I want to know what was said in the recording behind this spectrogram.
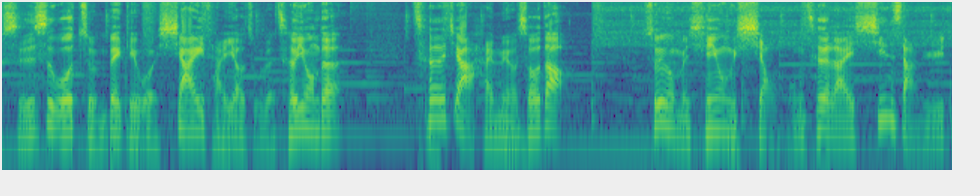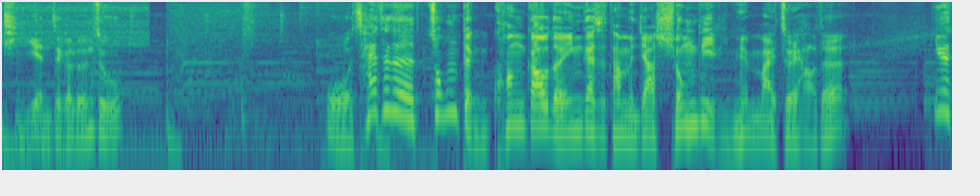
十是我准备给我下一台要组的车用的，车架还没有收到，所以我们先用小红车来欣赏与体验这个轮组。我猜这个中等宽高的应该是他们家兄弟里面卖最好的，因为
